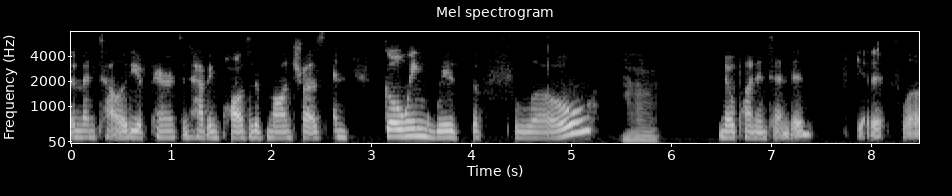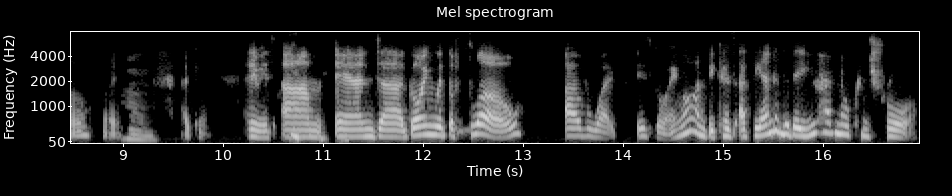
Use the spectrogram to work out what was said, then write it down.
the mentality of parents and having positive mantras and going with the flow. Mm-hmm. No pun intended. Get it? Flow. Like mm. okay. Anyways, um, and uh, going with the flow of what is going on because at the end of the day, you have no control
